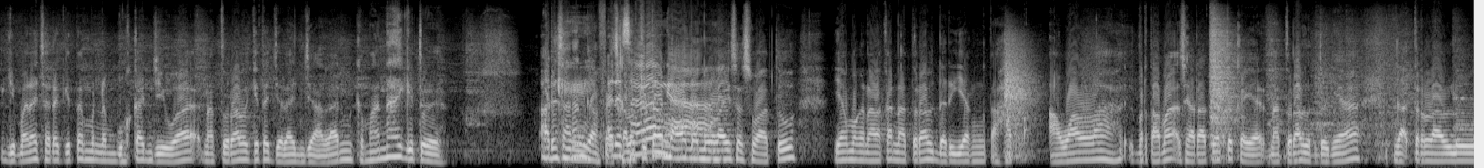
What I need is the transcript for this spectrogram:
gimana cara kita menumbuhkan jiwa natural kita jalan-jalan ke mana gitu. Ada saran nggak Fes? Kalau kita mau nggak? memulai sesuatu yang mengenalkan natural dari yang tahap awal lah. Pertama syaratnya tuh kayak natural tentunya nggak terlalu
